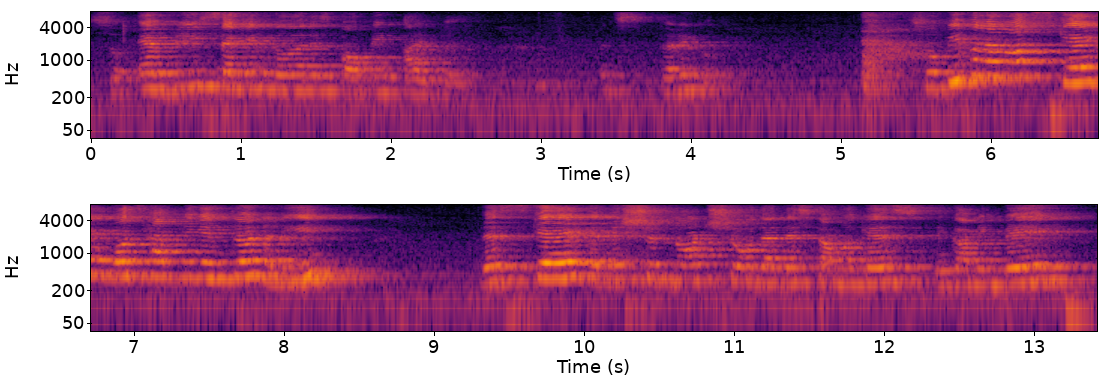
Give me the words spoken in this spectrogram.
So every second girl is popping i-pill. It's very good. So people are not scared of what's happening internally. They're scared that they should not show that their stomach is becoming big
